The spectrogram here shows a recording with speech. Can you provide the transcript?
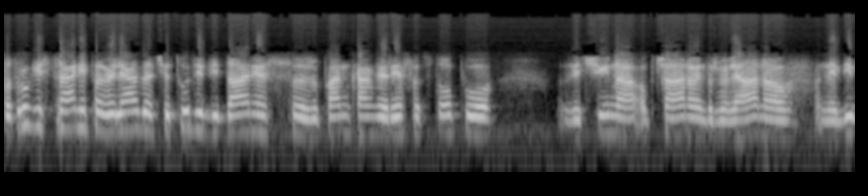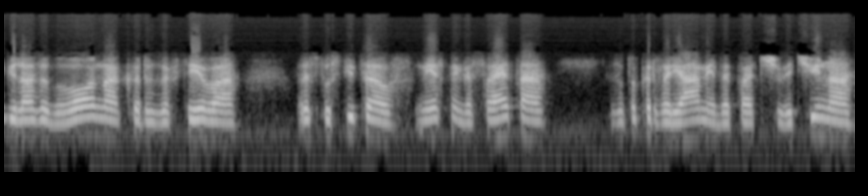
po drugi strani pa velja, da če tudi bi danes župan Kangler res odstopil, večina občanov in državljanov ne bi bila zadovoljna, ker zahteva razpustitev mestnega sveta, zato ker verjame, da pač večina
